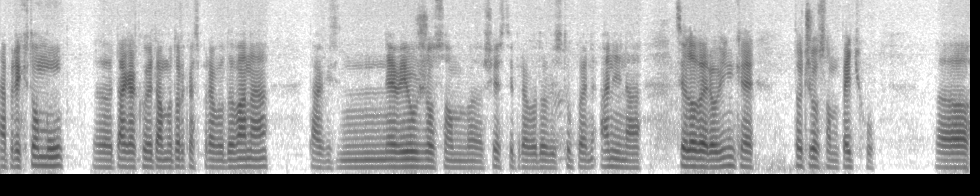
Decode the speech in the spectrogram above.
Napriek tomu, tak ako je tá motorka spravodovaná, tak nevyužil som 6. prevodový stupeň ani na cieľovej rovinke, točil som 5 Uh,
